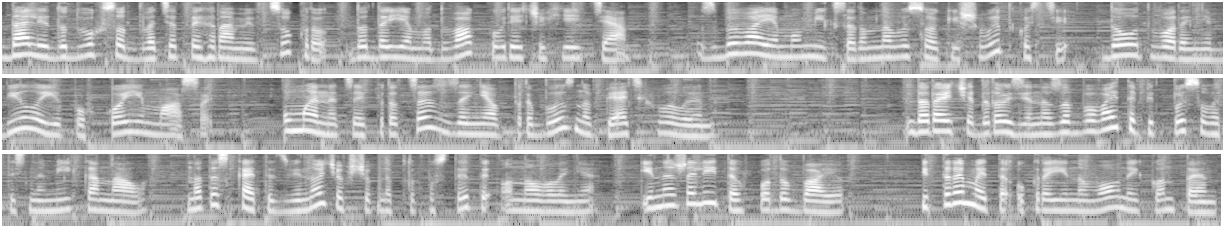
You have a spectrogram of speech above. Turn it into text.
Далі до 220 г цукру додаємо 2 курячих яйця. Збиваємо міксером на високій швидкості до утворення білої пухкої маси. У мене цей процес зайняв приблизно 5 хвилин. До речі, друзі, не забувайте підписуватись на мій канал, натискайте дзвіночок, щоб не пропустити оновлення. І не жалійте вподобайок. Підтримайте україномовний контент.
